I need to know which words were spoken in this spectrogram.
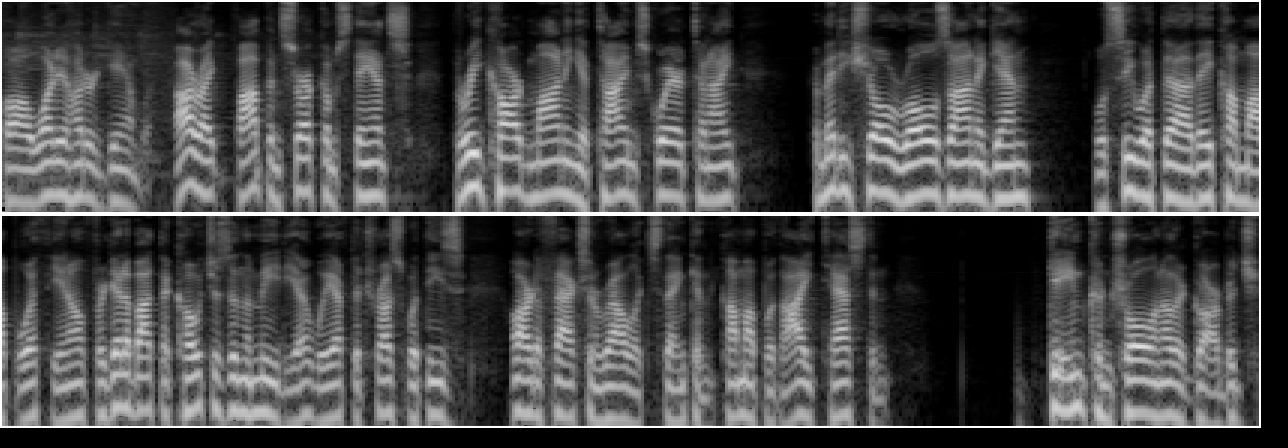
Call 1 800 Gambler. All right, pop and circumstance. Three card mining at Times Square tonight. Committee show rolls on again. We'll see what uh, they come up with. You know, forget about the coaches and the media. We have to trust what these artifacts and relics think and come up with eye test and game control and other garbage.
